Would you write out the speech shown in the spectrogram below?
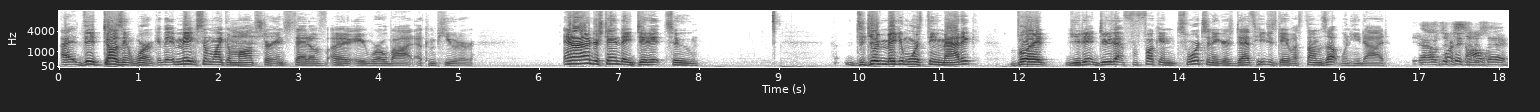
I, it doesn't work. It makes him like a monster instead of a, a robot, a computer. And I understand they did it to to give make it more thematic, but you didn't do that for fucking Schwarzenegger's death. He just gave a thumbs up when he died. Yeah, I was More just fixing to say.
